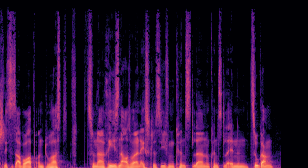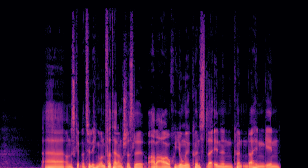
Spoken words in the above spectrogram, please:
schließt das Abo ab und du hast zu einer riesen Auswahl an exklusiven Künstlern und KünstlerInnen Zugang. Äh, und es gibt natürlich einen Unverteilungsschlüssel, aber auch junge KünstlerInnen könnten da hingehen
